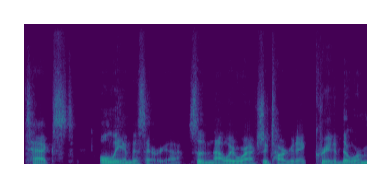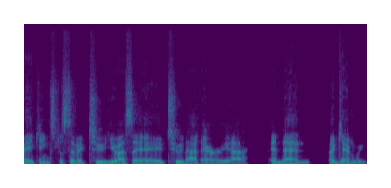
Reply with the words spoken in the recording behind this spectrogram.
text only in this area. So then that way we're actually targeting creative that we're making specific to USAA to that area. And then again, we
